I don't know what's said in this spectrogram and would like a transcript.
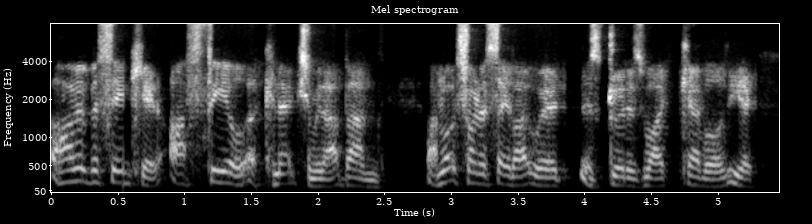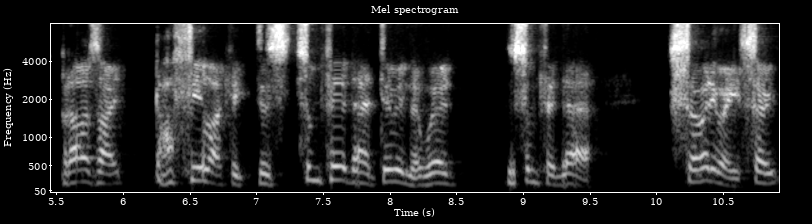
I remember thinking, I feel a connection with that band. I'm not trying to say like we're as good as Mike Kemal, you know, but I was like, I feel like there's something they're doing that we're there's something there. So anyway, so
